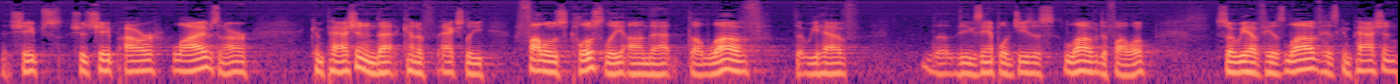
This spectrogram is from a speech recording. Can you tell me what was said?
that shapes should shape our lives and our compassion and that kind of actually follows closely on that the love that we have the, the example of Jesus love to follow. So we have his love his compassion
